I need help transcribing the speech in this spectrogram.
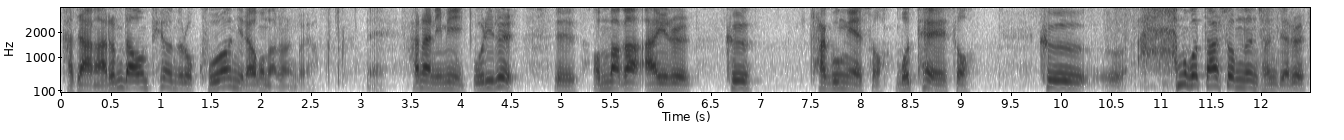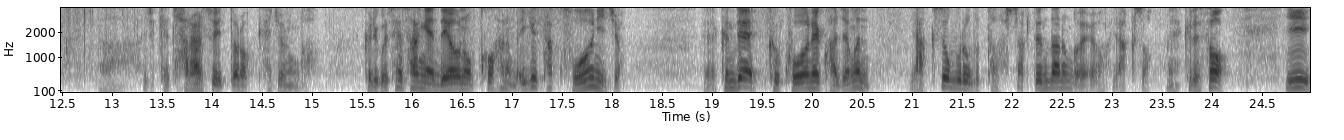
가장 아름다운 표현으로 구원이라고 말하는 거예요. 예, 하나님이 우리를 예, 엄마가 아이를 그 자궁에서 모태에서 그 어, 아무것도 할 수 없는 아, 이렇게 잘할 수 있도록 해주는 거 그리고 세상에 내어놓고 하는 거 이게 다 구원이죠. 예, 근데 그 구원의 과정은 약속으로부터 시작된다는 거예요. 약속. 네, 그래서 이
